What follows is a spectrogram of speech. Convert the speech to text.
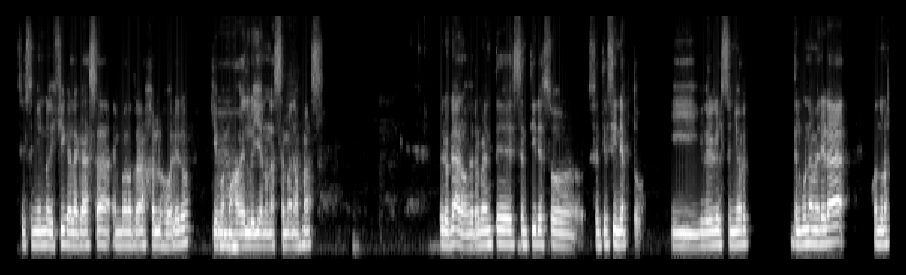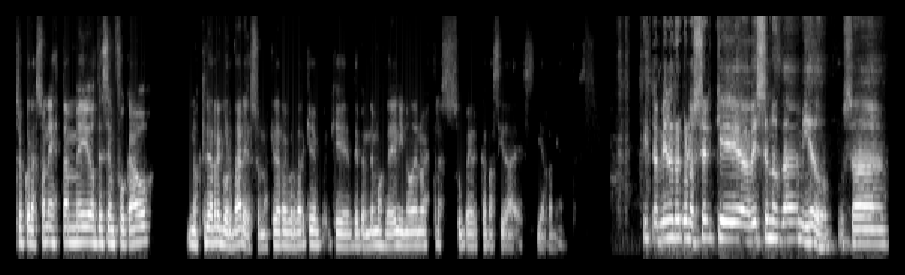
si el Señor no edifica la casa, en vano trabajan los obreros, que vamos a verlo ya en unas semanas más. Pero claro, de repente sentir eso, sentirse inepto. Y yo creo que el Señor, de alguna manera, cuando nuestros corazones están medio desenfocados, nos quiere recordar eso, nos quiere recordar que, que dependemos de Él y no de nuestras supercapacidades y herramientas. Y también el reconocer que a veces nos da miedo, o sea,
